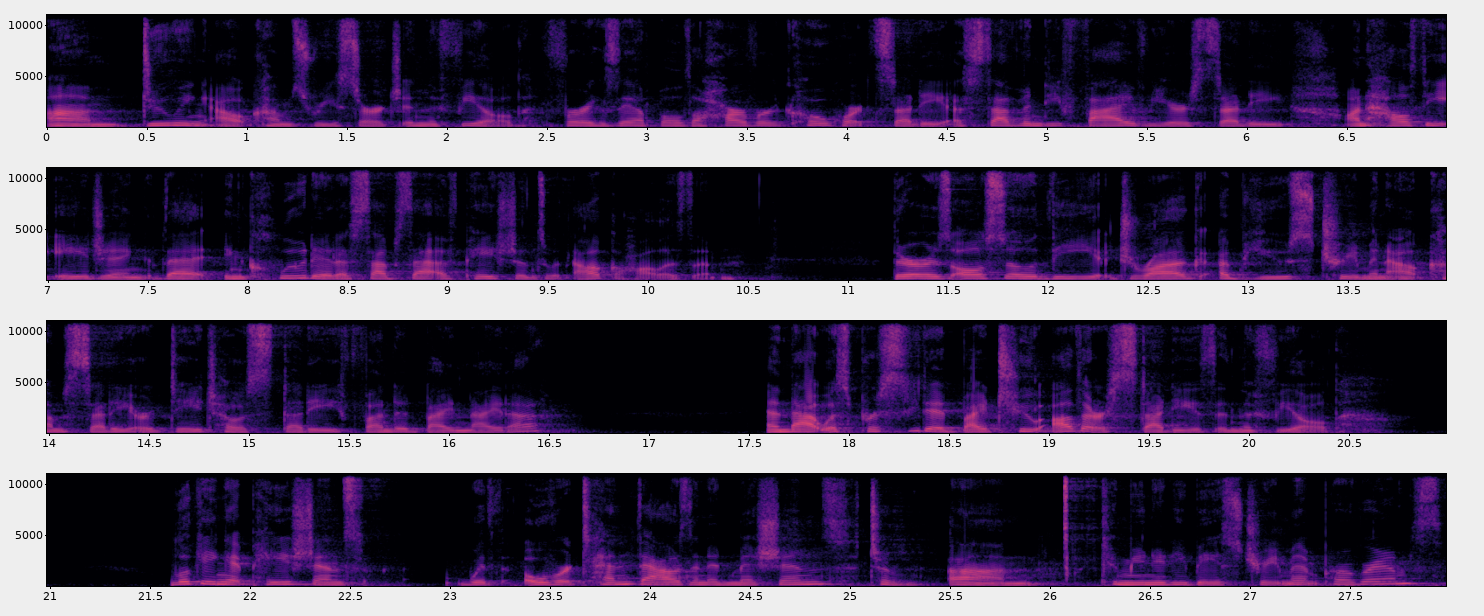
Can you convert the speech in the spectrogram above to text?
um, doing outcomes research in the field. For example, the Harvard cohort study, a 75 year study on healthy aging that included a subset of patients with alcoholism. There is also the Drug Abuse Treatment Outcome Study, or DATOS study, funded by NIDA and that was preceded by two other studies in the field looking at patients with over 10,000 admissions to um, community based treatment programs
